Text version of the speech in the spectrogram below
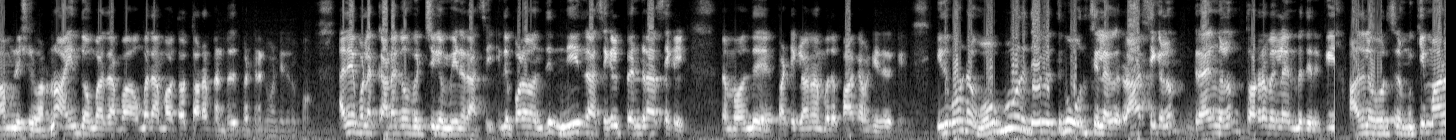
காம்பினேஷன் வரணும். ஐந்து ஒன்பதாம் ஒன்பதாம் ஒன்பதாம் பாவத்தோட தொடர்பு என்பது பெற்றிருக்க வேண்டியது இருக்கும். அதே போல கடகம் விருச்சிகம் மீன ராசி. இது போல வந்து நீர் ராசிகள் பெண் ராசிகள் நம்ம வந்து பர்டிகுலரா நம்ம வந்து பார்க்க வேண்டியது இருக்கு. இது போன்ற ஒவ்வொரு தெய்வத்துக்கும் ஒரு சில ராசிகளும் கிரகங்களும் தொடர்புகள் என்பது இருக்கு. அதுல ஒரு சில முக்கியமான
